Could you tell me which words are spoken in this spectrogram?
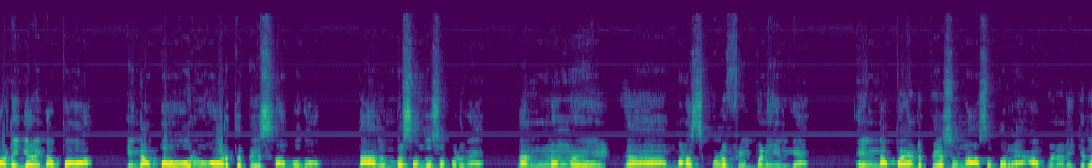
மாட்டேங்கிறார் எங்க அப்பா. எங்க அப்பா ஒரு வார்த்தை பேசினா போதும். நான் ரொம்ப சந்தோஷப்படுவேன். நான் இன்னும் மனசுக்குள்ள ஃபீல் பண்ணியிருக்கேன். எங்க அப்பா என்கிட்ட பேசணும்னு ஆசைப்படுறேன் அப்படின்னு நினைக்கிற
